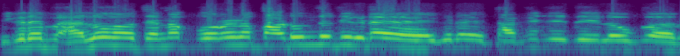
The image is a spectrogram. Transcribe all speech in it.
तिकडे हॅलो त्यांना पोराला पाडून दे तिकडे. इकडे टाकायचे ते लवकर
